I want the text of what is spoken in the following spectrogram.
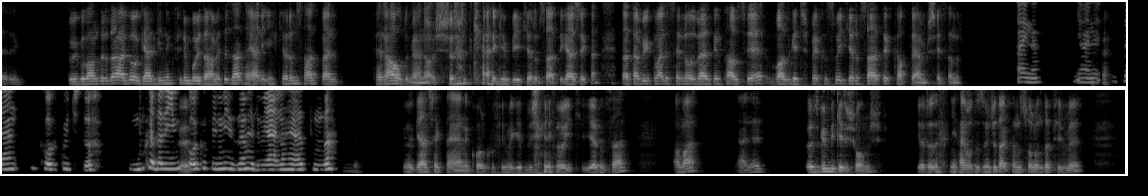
duygulandırdığı halde o gerginlik film boyu devam etti. Zaten yani ilk yarım saat ben fena oldum yani. Aşırı gergin bir ilk yarım saatti gerçekten. Zaten büyük ihtimalle senin o verdiğin tavsiye vazgeçme kısmı ilk yarım saati kaplayan bir şey sanırım. Aynen. Yani cidden korkunçtu. Bu kadar iyi bir Evet. korku filmi izlemedim yani hayatımda. Gerçekten yani korku filmi gibi bir şeydi o iki, yarım saat. Ama yani özgün bir giriş olmuş. Yarı yani 30. dakikanın sonunda filmi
